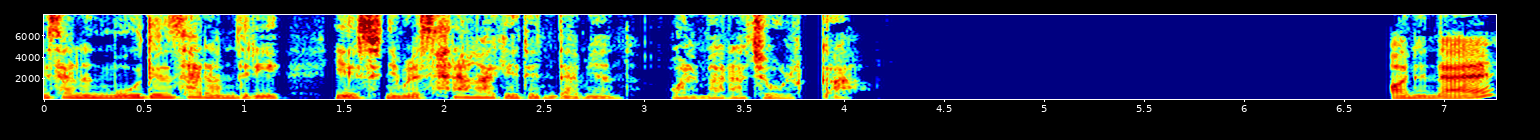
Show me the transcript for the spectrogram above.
사는 모든 사람들이 예수님을 사랑하게 된다면 얼마나 좋을까. 어느 날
